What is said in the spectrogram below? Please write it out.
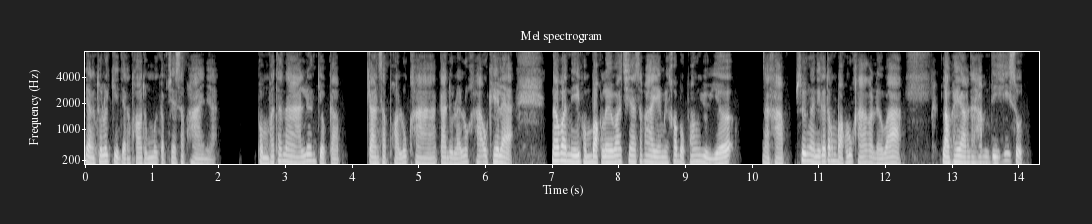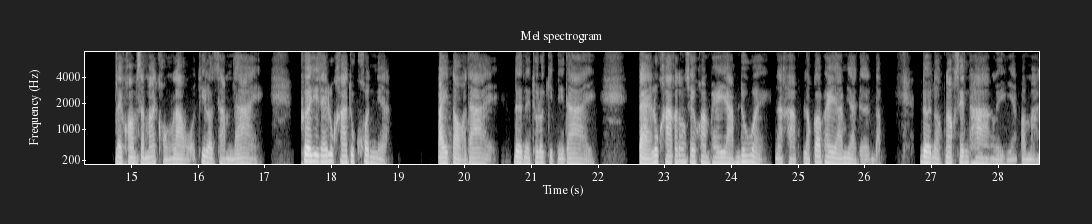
อย่างธุรกิจอย่างทอถุงมือกับเชสพายเนี่ย ผมพัฒนาเรื่องเกี่ยวกับการซัปพอร์ตลูกค้า การดูแลลูกค้าโอเคแหละ ณ วันนี้ผมบอกเลยว่าเชสพายยังมีข้อบกพร่องอยู่เยอะนะครับ ซึ่งอันนี้ก็ต้องบอกลูกค้าก่อนเลยว่า เราพยายามจะทำดีที่สุด ในความสามารถของเราที่เราจะทำได้ เพื่อที่จะให้ลูกค้าทุกคนเนี่ยไปต่อได้เดินในธุรกิจนี้ได้ แต่ลูกค้าก็ต้องใช้ความพยายามด้วยนะครับ แล้วก็พยายามอย่าเดินแบบเดินออกนอกเส้นทางอะไรอย่างเงี้ยประมาณ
